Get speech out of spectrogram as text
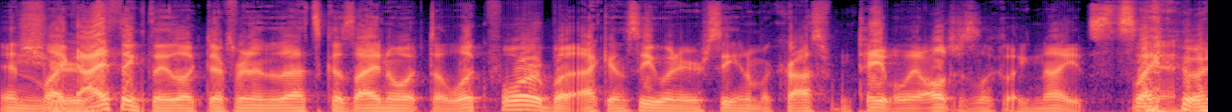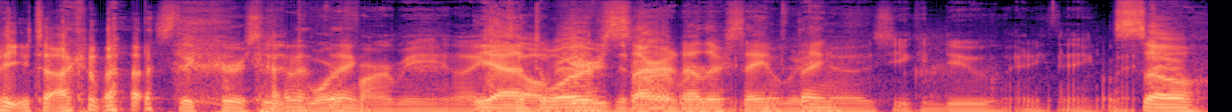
and like I think they look different, and that's because I know what to look for. But I can see when you're seeing them across from the table, they all just look like knights. It's like, Yeah. what are you talking about? It's the curse of the Kinda dwarf thing. army. Like, Yeah, it's all dwarves are armor. another same Nobody thing. Knows you can do anything. but- So,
